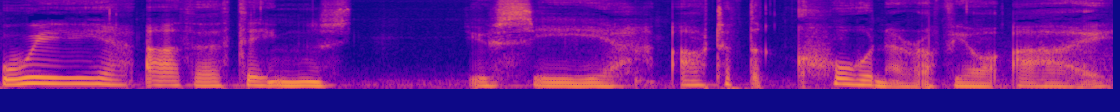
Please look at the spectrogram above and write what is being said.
We are the things you see out of the corner of your eye.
